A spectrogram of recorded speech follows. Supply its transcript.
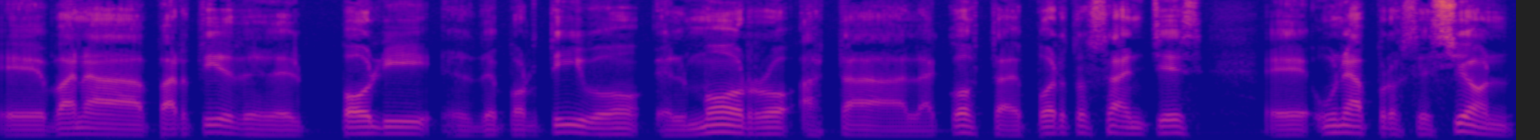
eh, van a partir desde el polideportivo El Morro hasta la costa de Puerto Sánchez eh, una procesión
